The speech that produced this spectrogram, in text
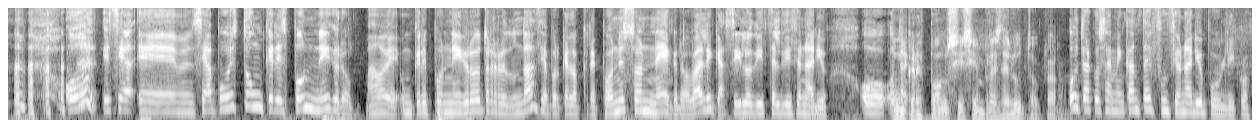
o que se, ha- eh, se ha puesto un crespón negro. Vamos a ver, un crespón negro, otra redundancia, porque los crespones son negros, ¿vale? Que así lo dice el diccionario. O Un crespón sí siempre es de luto, claro. otra cosa que me encanta es funcionario público.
